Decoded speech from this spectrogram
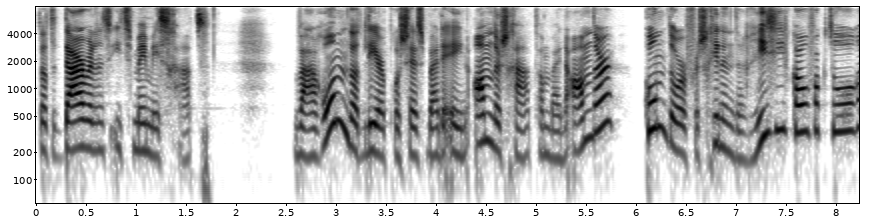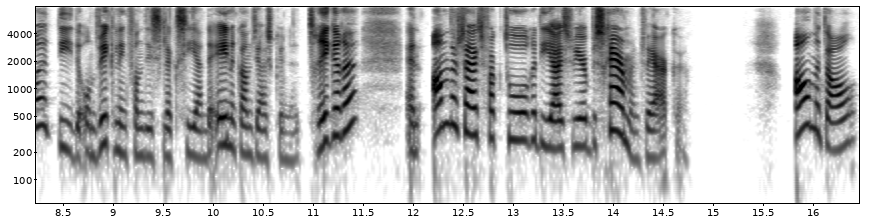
dat het daar wel eens iets mee misgaat. Waarom dat leerproces bij de een anders gaat dan bij de ander, komt door verschillende risicofactoren die de ontwikkeling van dyslexie aan de ene kant juist kunnen triggeren en anderzijds factoren die juist weer beschermend werken. Al met al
